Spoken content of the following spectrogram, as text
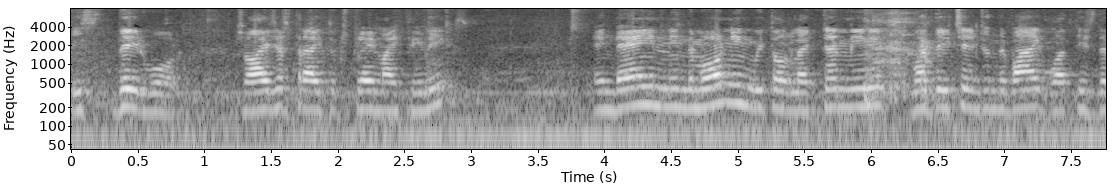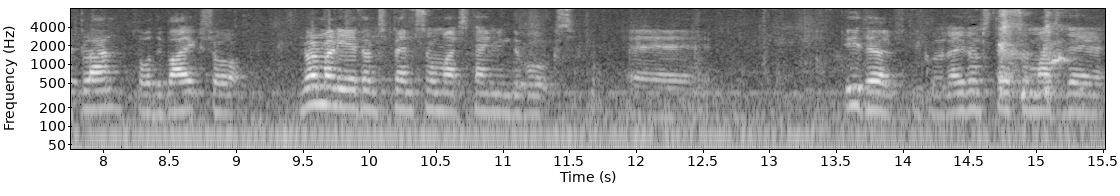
it's their work. So I just try to explain my feelings. And then in the morning we talk like 10 minutes what they change on the bike, what is the plan for the bike. So normally I don't spend so much time in the box. Uh, it helps because I don't stress so much the,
